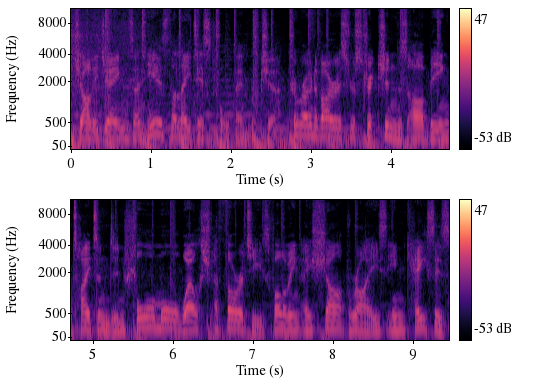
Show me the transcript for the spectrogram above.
I'm Charlie James, and here's the latest for Pembrokeshire. Coronavirus restrictions are being tightened in four more Welsh authorities following a sharp rise in cases.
